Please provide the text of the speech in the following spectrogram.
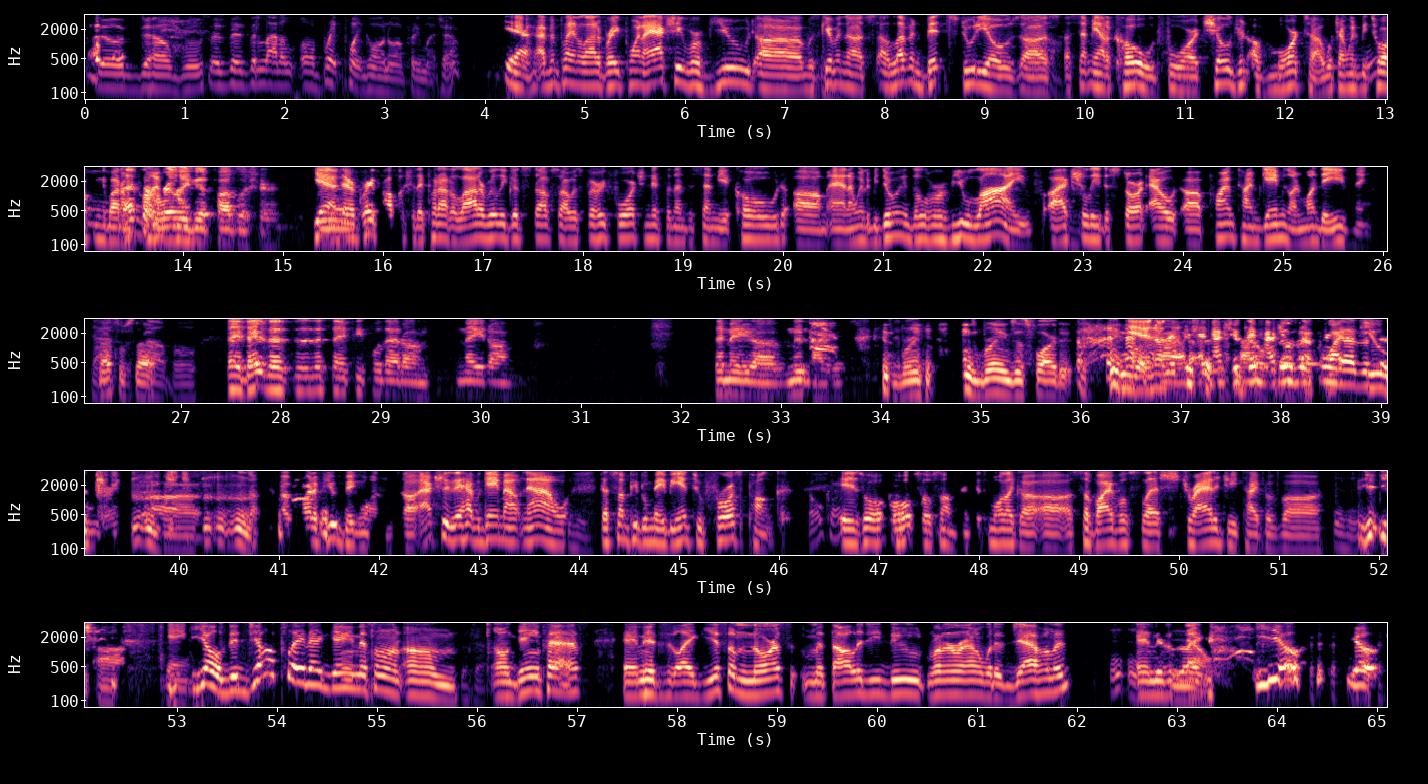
No doubt, boo. So it's been, it's been a lot of uh, break point going on, pretty much, huh? Yeah, I've been playing a lot of Breakpoint. I actually reviewed, uh, was given us 11-bit Studios uh, s- sent me out a code for Children of Morta, which I'm going to be talking about. on That's a really Time. good publisher. Yeah, Yeah. they're a great publisher. They put out a lot of really good stuff. So I was very fortunate for them to send me a code. Um, and I'm going to be doing the review live, uh, actually, to start out uh, primetime gaming on Monday evening. That's what's up. boo. They they the the, the same people that um made um they made uh Midnighters. His brain, his brain just farted. Yeah, no, they- they've actually, they've actually got quite a few, uh, uh, quite a few big ones. Uh, actually, they have a game out now that some people may be into. Frostpunk Okay. is al- also something. It's more like a, a- a survival slash strategy type of uh, Mhm. uh, game. Yo, did y'all play that game that's on um on Game Pass? And it's like you're some Norse mythology dude running around with a javelin, Mm-mm. and it's No. like, yo, yo,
